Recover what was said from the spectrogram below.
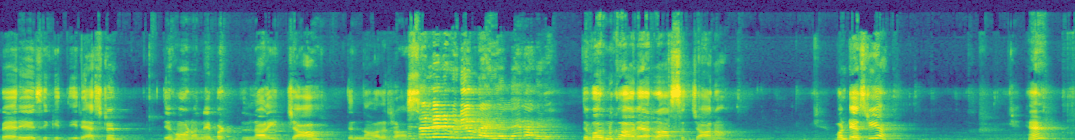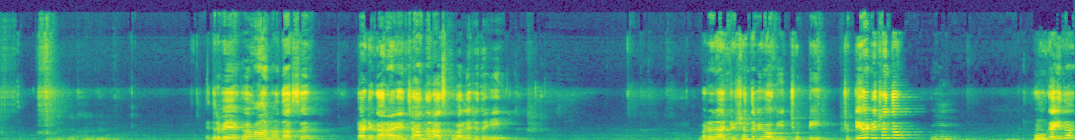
ਦੁਪਹਿਰੇ ਅਸੀਂ ਕੀਤੀ ਰੈਸਟ ਤੇ ਹੁਣ ਉਹਨੇ ਨਾਲੀ ਚਾਹ ਤੇ ਨਾਲ ਰਸ। ਸੰਨੇ ਦੀ ਵੀਡੀਓ ਬਣਾਈ ਜਾਂਦੇ ਨਾਲੇ। ਨੇ ਤੇ ਵਰੁਣ ਖਾ ਲਿਆ ਰਸ ਚਾਹ ਨਾਲ। ਵਨ ਟੇਸਟੀ ਆ? ਹੈ? ਇਧਰ ਵੇਖ ਹਾਂ ਨਾ ਦੱਸ। ਤੁਹਾਡੇ ਘਰ ਆਏ ਚਾਹ ਨਾਲ ਰਸ ਖਵਾ ਲਿਆ ਜੇ ਤੁਸੀਂ? ਬਰਨ ਦਾ ਟਿਊਸ਼ਨ ਤੇ ਵੀ ਹੋ ਗਈ ਛੁੱਟੀ। ਛੁੱਟੀ ਹੋਈ ਟਿਊਸ਼ਨ ਤੋਂ? ਹੂੰ। ਹੂੰ ਕਹੀਦਾ?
